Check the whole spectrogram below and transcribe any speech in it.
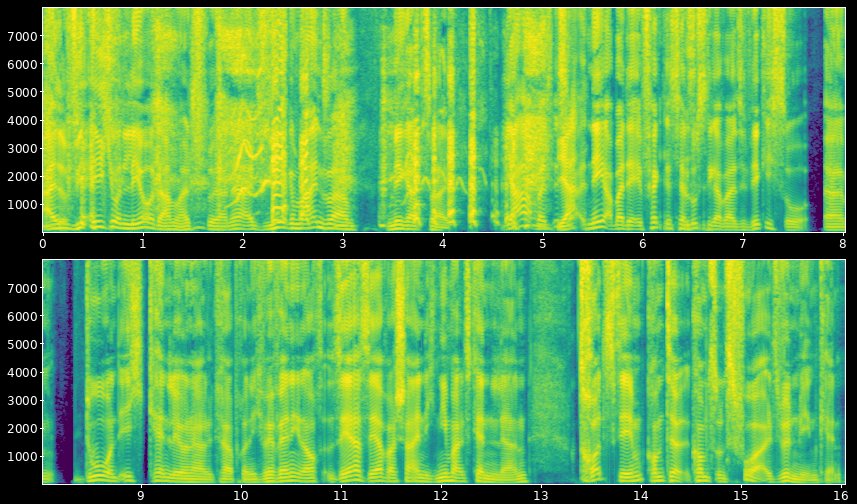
Also wie ich und Leo damals früher, ne, als wir gemeinsam. Mega Zeit. Ja, aber es ist ja. ja. nee, aber der Effekt ist ja lustigerweise wirklich so. Ähm, du und ich kennen Leonardo DiCaprio nicht. Wir werden ihn auch sehr, sehr wahrscheinlich niemals kennenlernen. Trotzdem kommt es uns vor, als würden wir ihn kennen.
